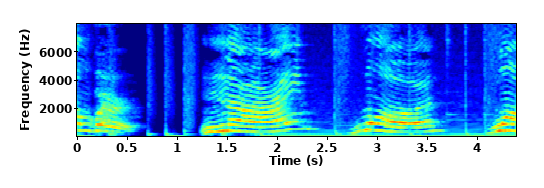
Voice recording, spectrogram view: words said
number! Nine, one, one.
